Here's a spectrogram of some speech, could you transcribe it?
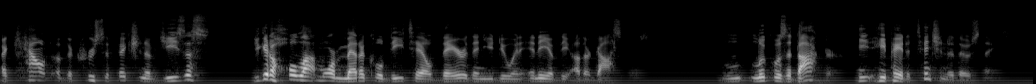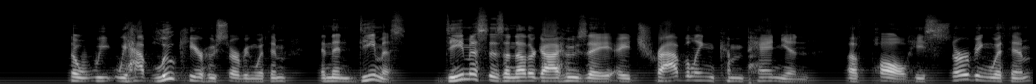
account of the crucifixion of Jesus, you get a whole lot more medical detail there than you do in any of the other gospels. Luke was a doctor, he, he paid attention to those things. So we, we have Luke here who's serving with him, and then Demas. Demas is another guy who's a, a traveling companion of Paul. He's serving with him.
